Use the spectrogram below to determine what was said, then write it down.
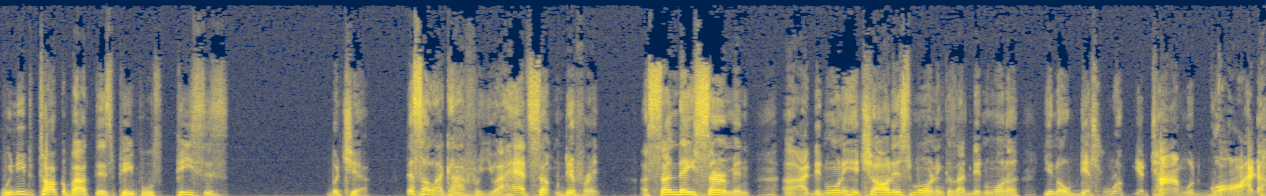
We need to talk about this, people's pieces. But yeah, that's all I got for you. I had something different a Sunday sermon. Uh, I didn't want to hit y'all this morning because I didn't want to, you know, disrupt your time with God,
